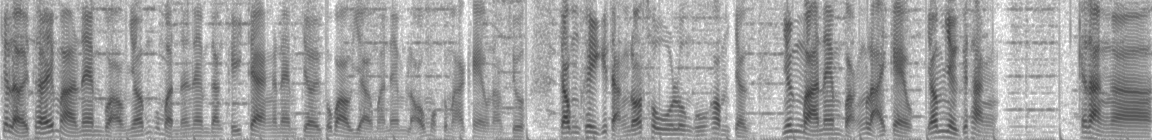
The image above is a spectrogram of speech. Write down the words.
cái lợi thế mà anh em vào nhóm của mình anh em đăng ký trang anh em chơi có bao giờ mà anh em lỗ một cái mã kèo nào chưa? Trong khi cái trận đó thua luôn cũng không chừng nhưng mà anh em vẫn lãi kèo giống như cái thằng cái thằng à,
